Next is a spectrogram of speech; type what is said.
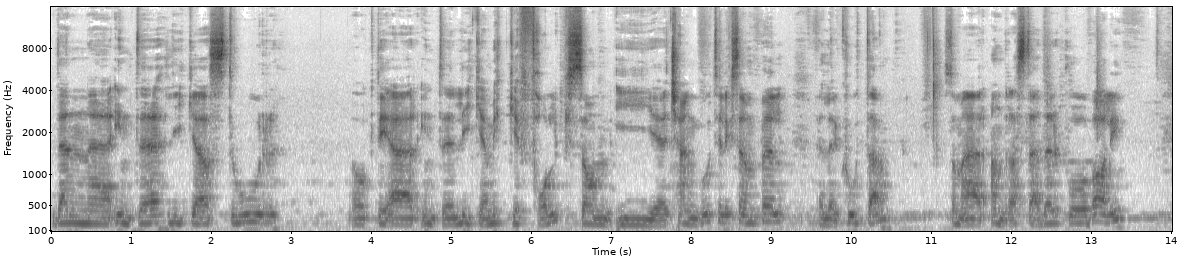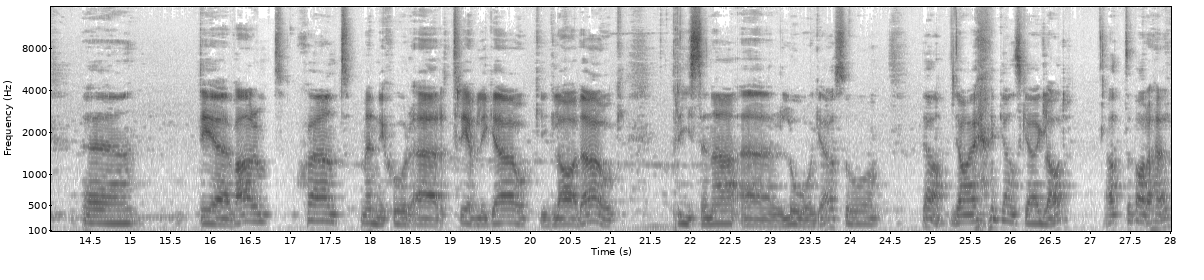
den är inte lika stor och det är inte lika mycket folk som i Canggu till exempel eller Kuta som är andra städer på Bali. Det är varmt, skönt, människor är trevliga och glada och priserna är låga så ja, jag är ganska glad att vara här.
